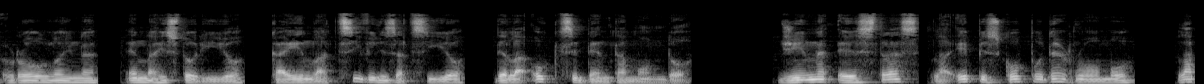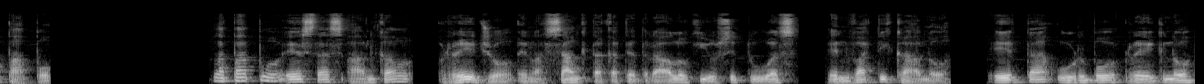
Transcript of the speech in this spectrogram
roloin en la historio cae in la civilizatio de la occidenta mondo. Gin estras la episcopo de Romo, la papo. La papo estas ancao regio en la Sancta Catedralo quiu situas en Vaticano, eta urbo regno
